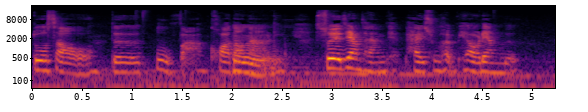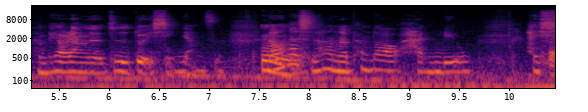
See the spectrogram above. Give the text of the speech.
多少的步伐跨到哪里，嗯、所以这样才能排出很漂亮的、很漂亮的就是队形这样子。然后那时候呢，碰到寒流，还下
